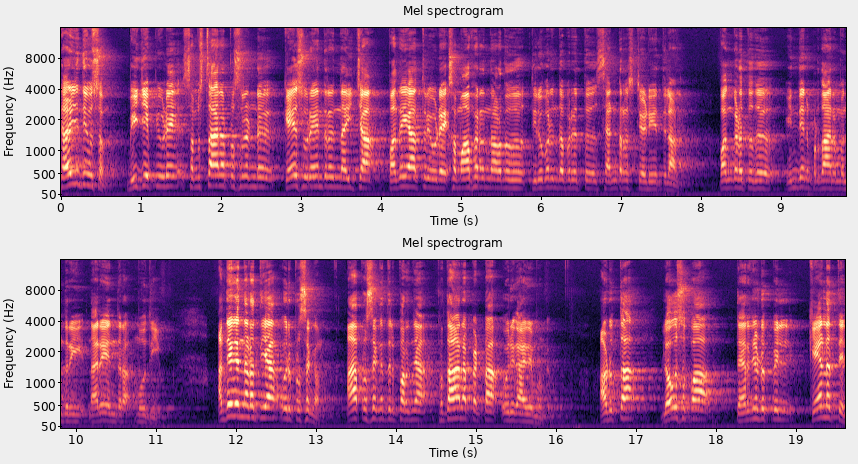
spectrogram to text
കഴിഞ്ഞ ദിവസം ബി ജെ പിയുടെ സംസ്ഥാന പ്രസിഡന്റ് കെ സുരേന്ദ്രൻ നയിച്ച പദയാത്രയുടെ സമാപനം നടന്നത് തിരുവനന്തപുരത്ത് സെൻട്രൽ സ്റ്റേഡിയത്തിലാണ്. പങ്കെടുത്തത് ഇന്ത്യൻ പ്രധാനമന്ത്രി നരേന്ദ്ര മോദിയും. അദ്ദേഹം നടത്തിയ ഒരു പ്രസംഗം. ആ പ്രസംഗത്തിൽ പറഞ്ഞ പ്രധാനപ്പെട്ട ഒരു കാര്യമുണ്ട്. അടുത്ത ലോക്സഭാ തെരഞ്ഞെടുപ്പിൽ കേരളത്തിൽ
